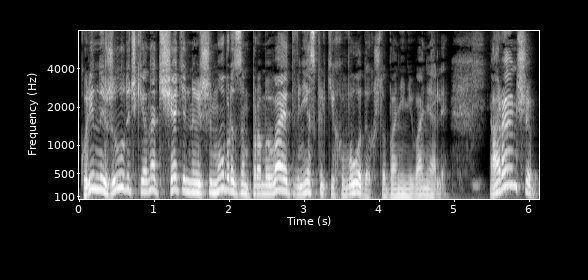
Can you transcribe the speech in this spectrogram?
Куриные желудочки она тщательнейшим образом промывает в нескольких водах, чтобы они не воняли. А раньше,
